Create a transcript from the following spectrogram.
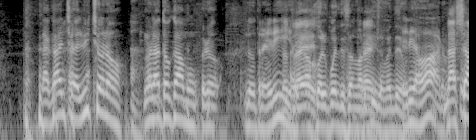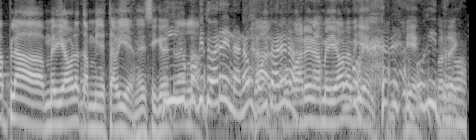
la cancha del bicho no, no la tocamos, pero lo traería. Lo traes. Abajo del puente San Martín lo metemos. Sería barro. La chapla media hora también está bien, ¿eh? Si querés Y un poquito de arena, ¿no? Un Claro, poquito de arena. arena media hora, bien. Un poquito, correcto.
